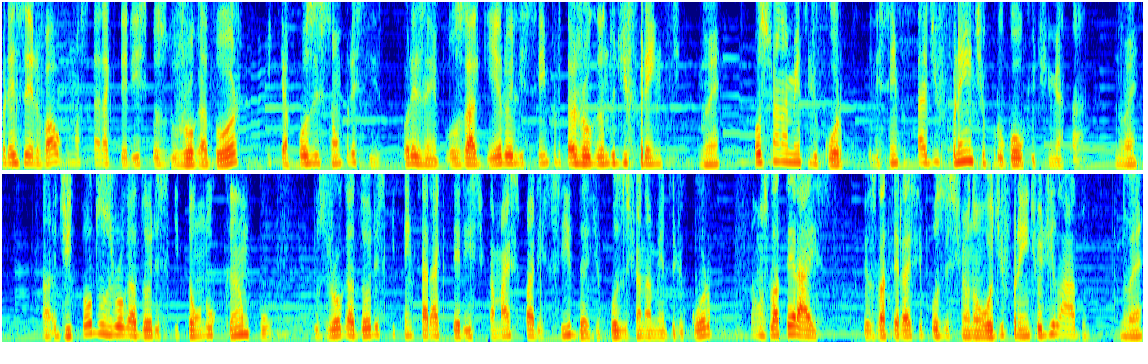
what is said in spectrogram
preservar algumas características do jogador e que a posição precisa. Por exemplo, o zagueiro ele sempre está jogando de frente, não é? Posicionamento de corpo, ele sempre está de frente para o gol que o time ataca, não é? Ah, de todos os jogadores que estão no campo, os jogadores que têm característica mais parecida de posicionamento de corpo são os laterais. Porque os laterais se posicionam ou de frente ou de lado, não é?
